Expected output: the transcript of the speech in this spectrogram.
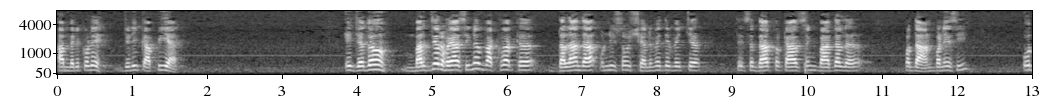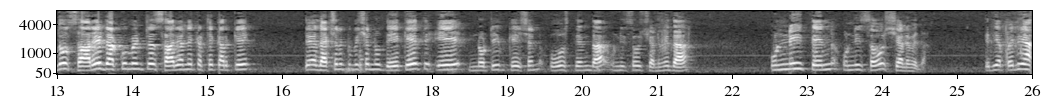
ਆ ਮੇਰੇ ਕੋਲੇ ਜਿਹੜੀ ਕਾਪੀ ਹੈ, ਇਹ ਜਦੋਂ ਮਰਜਰ ਹੋਇਆ ਸੀ ਨਾ ਵੱਖ-ਵੱਖ ਦਲਾਂ ਦਾ 1996 ਦੇ ਵਿੱਚ, ਤੇ ਸਰਦਾਰ ਪ੍ਰਕਾਸ਼ ਸਿੰਘ ਬਾਦਲ ਪ੍ਰਧਾਨ ਬਣੇ ਸੀ, ਉਦੋਂ ਸਾਰੇ ਡਾਕੂਮੈਂਟ ਸਾਰਿਆਂ ਨੇ ਇਕੱਠੇ ਕਰਕੇ ਤੇ ਇਲੈਕਸ਼ਨ ਕਮਿਸ਼ਨ ਨੂੰ ਦੇ ਕੇ ਤੇ ਇਹ ਨੋਟੀਫਿਕੇਸ਼ਨ ਉਸ ਦਿਨ ਦਾ 1996 ਦਾ 19/3/1996 ਦਾ। ਇਹਦੀਆਂ ਪਹਿਲੀਆਂ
